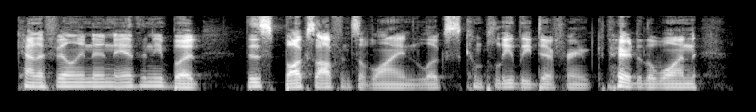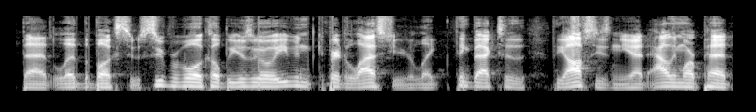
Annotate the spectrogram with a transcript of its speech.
kind of filling in Anthony, but this Bucks offensive line looks completely different compared to the one that led the Bucks to a Super Bowl a couple years ago, even compared to last year. Like think back to the offseason. You had Ali Marpet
